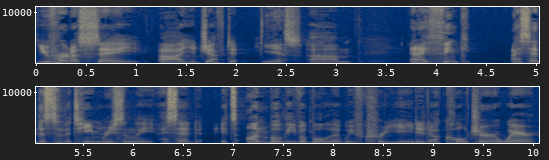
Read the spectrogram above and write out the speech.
you've heard us say uh, you jeffed it. Yes. Um, and I think I said this to the team recently. I said it's unbelievable that we've created a culture where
